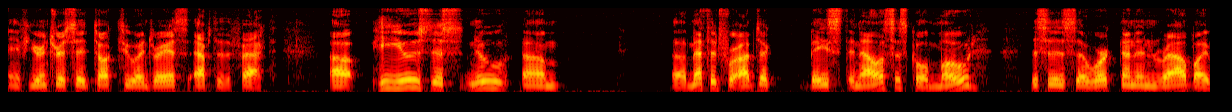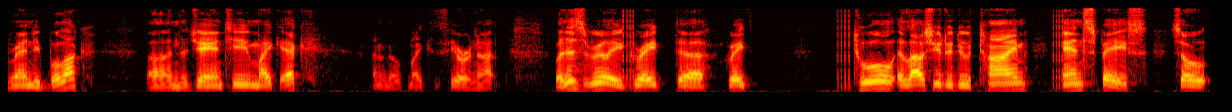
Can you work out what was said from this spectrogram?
And if you're interested, talk to Andreas after the fact. Uh, he used this new um, uh, method for object-based analysis called MODE. This is uh, work done in RAL by Randy Bullock uh, and the JNT Mike Eck. I don't know if Mike is here or not. But this is really a great, uh, great tool. It allows you to do time and space. So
